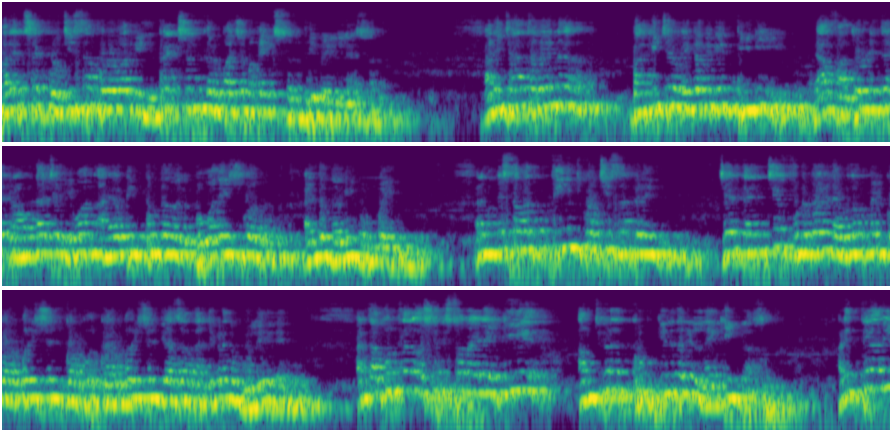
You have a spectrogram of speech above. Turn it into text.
बरेचशे कोचिसां बरोबर इंट्रॅक्शन करपाची म्हाका एक संधी मेळिल्ली आसा आणि ज्या तरेन बाकीचे वेगवेगळे टीमी ह्या फातोर्डेच्या ग्राउंडाचेर even I have been to the Bhubaneswar and the Navi Mumbai. आणि म्हाका दिसता तीन कोचिसां कडेन जे त्यांचे फुटबॉल डेव्हलपमेंट कॉर्पोरेशन कॉर्पोरेशन जे आसा तांचे कडेन उलयले आणि तातूंतल्यान अशें दिसून आयलें की आमचे कडेन खूब कितें तरी लॅकिंग आसा आणि ते आमी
